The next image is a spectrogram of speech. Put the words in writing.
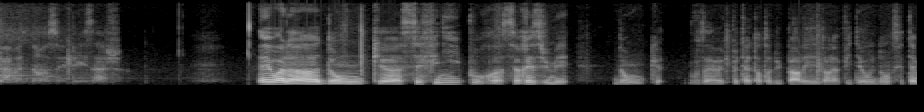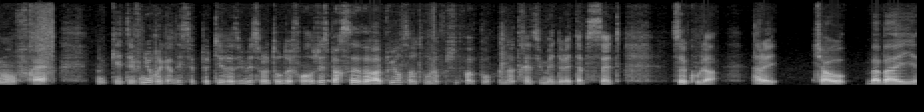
Pas maintenant. Et voilà, donc euh, c'est fini pour euh, ce résumé. Donc, vous avez peut-être entendu parler dans la vidéo, donc c'était mon frère qui était venu regarder ce petit résumé sur le Tour de France. J'espère que ça vous aura plu, on se retrouve la prochaine fois pour notre résumé de l'étape 7, ce coup-là. Allez, ciao, bye bye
